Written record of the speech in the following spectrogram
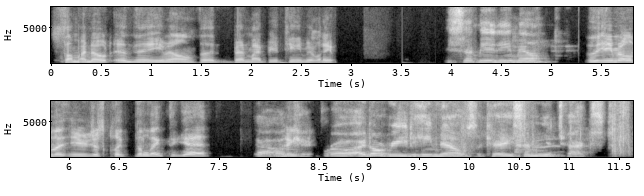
Saw my note in the email that Ben might be a teeny bit late. You sent me an email? The email that you just clicked the link to get. Yeah, okay, bro. I don't read emails, okay? Send me a text.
